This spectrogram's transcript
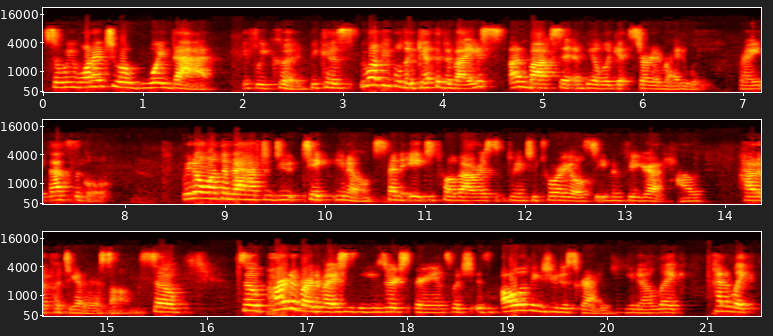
So we wanted to avoid that if we could, because we want people to get the device, unbox it, and be able to get started right away. Right? That's the goal we don't want them to have to do take you know spend eight to 12 hours doing tutorials to even figure out how how to put together a song. So so part of our device is the user experience which is all the things you described you know like kind of like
